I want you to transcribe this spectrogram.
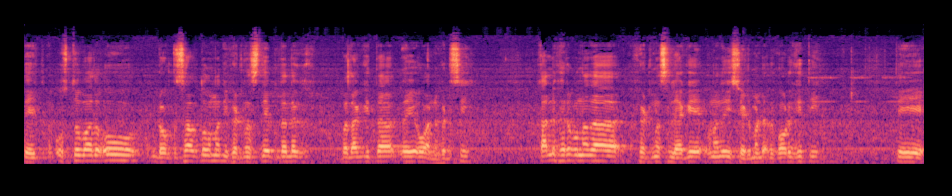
ਤੇ ਉਸ ਤੋਂ ਬਾਅਦ ਉਹ ਡਾਕਟਰ ਸਾਹਿਬ ਤੋਂ ਉਹਨਾਂ ਦੀ ਫਿਟਨੈਸ ਦੇ ਮੁਤਲਕ ਪਤਾ ਕੀਤਾ ਤੇ ਉਹ ਅਨਫਿਟ ਸੀ। ਕੱਲ ਫਿਰ ਉਹਨਾਂ ਦਾ ਫਿਟਨੈਸ ਲੈ ਕੇ ਉਹਨਾਂ ਦੀ ਸਟੇਟਮੈਂਟ ਰਿਕਾਰਡ ਕੀਤੀ ਤੇ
